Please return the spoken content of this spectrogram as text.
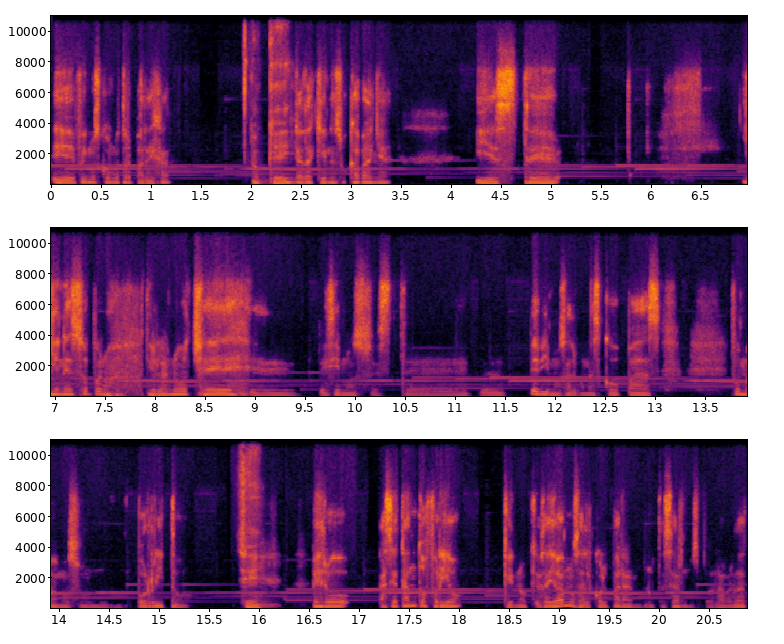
Eh, fuimos con otra pareja Ok. Cada quien en su cabaña. Y este. Y en eso, bueno, dio la noche, eh, hicimos, este, bebimos algunas copas, fumamos un porrito. Sí. Pero hacía tanto frío que no, o sea, llevamos alcohol para embrutecernos, pero la verdad,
